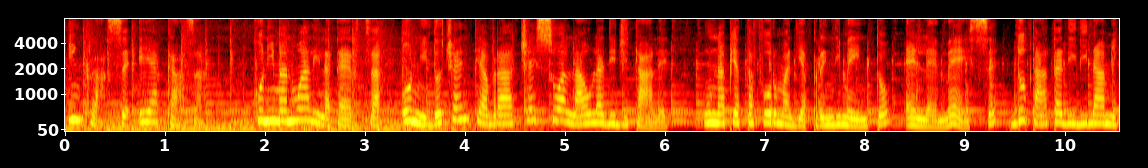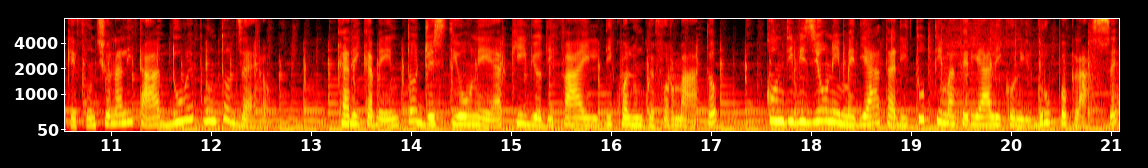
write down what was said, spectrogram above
in classe e a casa. Con i manuali La Terza, ogni docente avrà accesso all'aula digitale, una piattaforma di apprendimento, LMS, dotata di dinamiche funzionalità 2.0 caricamento, gestione e archivio di file di qualunque formato, condivisione immediata di tutti i materiali con il gruppo classe,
